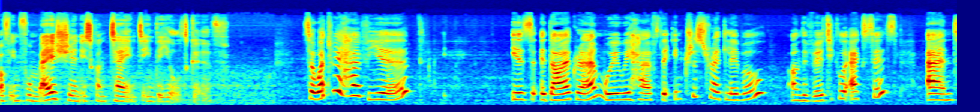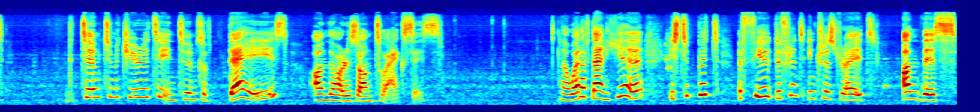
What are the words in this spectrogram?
of information is contained in the yield curve. So what we have here is a diagram where we have the interest rate level on the vertical axis and the term to maturity in terms of days on the horizontal axis. Now what I've done here is to put a few different interest rates on this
